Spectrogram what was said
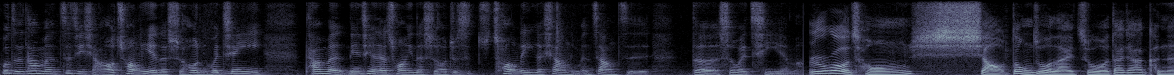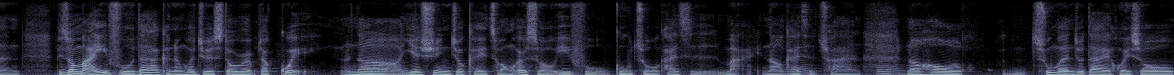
或者是他们自己想要创业的时候，你会建议他们年轻人在创业的时候，就是创立一个像你们这样子的社会企业吗？如果从小动作来做，大家可能比如说买衣服，大家可能会觉得 Storywear 比较贵。那也许你就可以从二手衣服古着开始买，然后开始穿，然后出门就带回收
